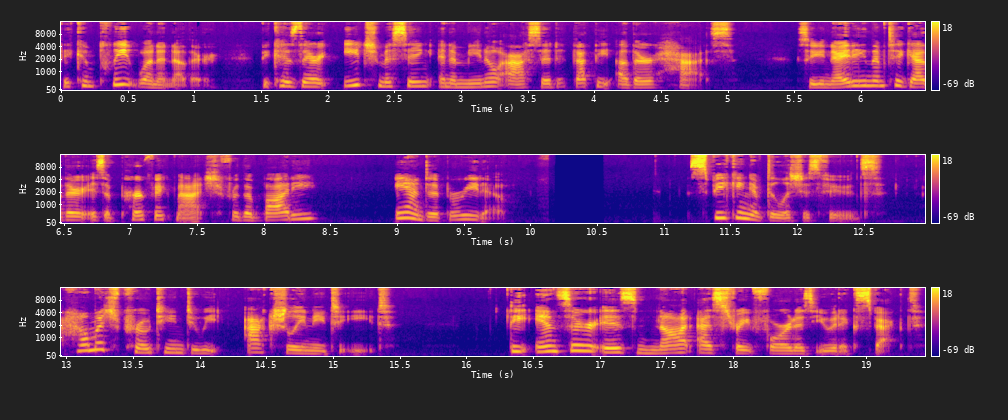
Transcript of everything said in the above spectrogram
they complete one another because they're each missing an amino acid that the other has. So uniting them together is a perfect match for the body and a burrito. Speaking of delicious foods, how much protein do we actually need to eat? The answer is not as straightforward as you would expect.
